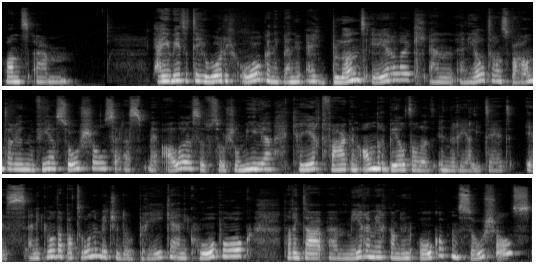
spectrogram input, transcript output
Want um, ja, je weet het tegenwoordig ook, en ik ben nu echt blunt eerlijk en, en heel transparant daarin. Via socials, dat is met alles, social media, creëert vaak een ander beeld dan het in de realiteit is. En ik wil dat patroon een beetje doorbreken en ik hoop ook dat ik dat uh, meer en meer kan doen, ook op mijn socials.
